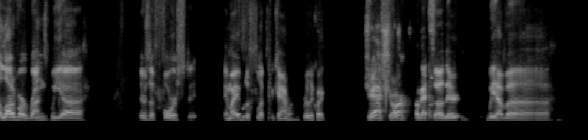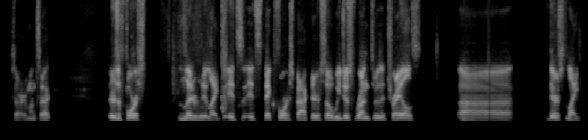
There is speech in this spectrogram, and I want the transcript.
a lot of our runs, we uh, there's a forced. Am I able to flip the camera really quick? Yeah, sure. Okay, so there we have a. Sorry, one sec. There's a forest, literally like it's it's thick forest back there. So we just run through the trails uh there's like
